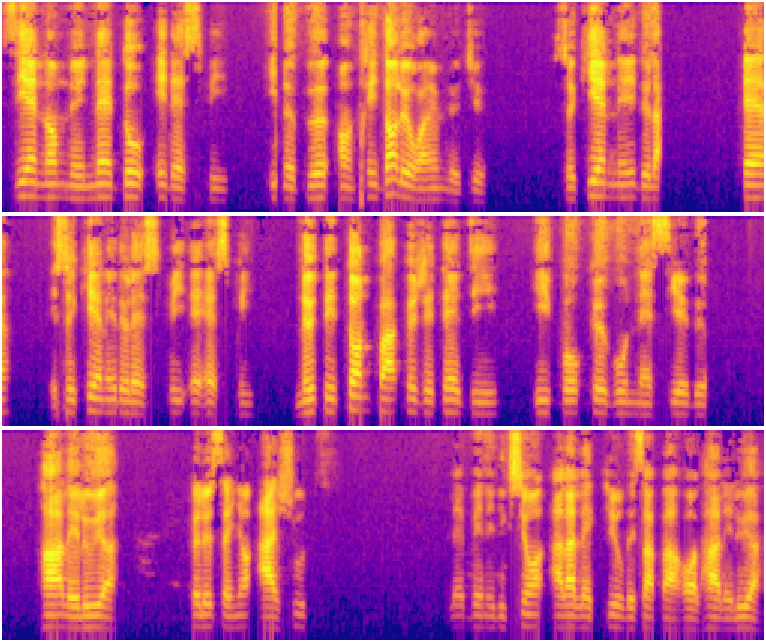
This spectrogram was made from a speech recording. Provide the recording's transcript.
si un homme ne naît d'eau et d'esprit, il ne peut entrer dans le royaume de Dieu. Ce qui est né de la terre et ce qui est né de l'esprit est esprit. Ne t'étonne pas que je t'ai dit, il faut que vous naissiez de. Alléluia. Que le Seigneur ajoute les bénédictions à la lecture de sa parole. Alléluia.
